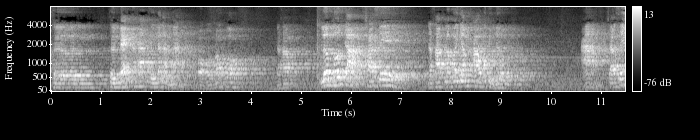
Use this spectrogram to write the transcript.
เทิร์นเทิร์นแบ็กนะครับเทิร์นด้านหลังนะออกออกนอกกล้องนะครับ เริ่มต้นจากชาเซ่นะครับ แล้วก็ย่ำเท้าไปจุดเดิม อ่าชาเซ่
